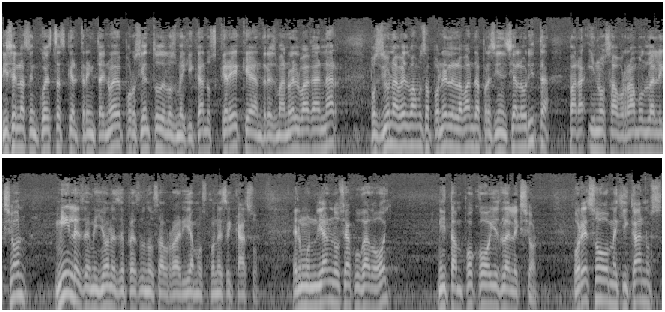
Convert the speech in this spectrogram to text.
Dicen las encuestas que el 39% de los mexicanos cree que Andrés Manuel va a ganar. Pues de una vez vamos a ponerle la banda presidencial ahorita para, y nos ahorramos la elección. Miles de millones de pesos nos ahorraríamos con ese caso. El Mundial no se ha jugado hoy, ni tampoco hoy es la elección. Por eso, mexicanos,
